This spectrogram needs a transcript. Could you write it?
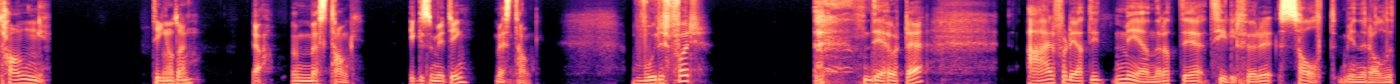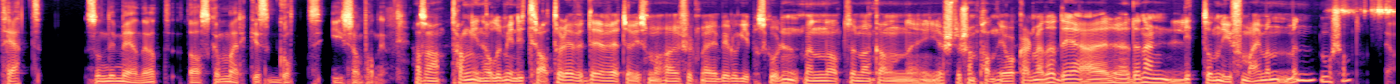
tang. Ting og tang. Ja, mest tang. Ikke så mye ting, mest tang. Hvorfor de har gjort det, er fordi at de mener at det tilfører saltmineralitet som de mener at da skal merkes godt i champagnen. Altså, Tang inneholder mye nitrater, det, det vet jo vi som har fulgt med i biologi på skolen. Men at man kan gjødsle champagneåkeren med det, det er, den er litt sånn ny for meg, men, men morsomt. Ja.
